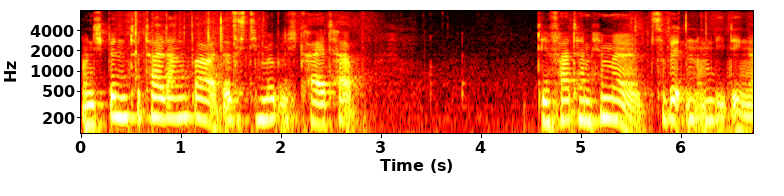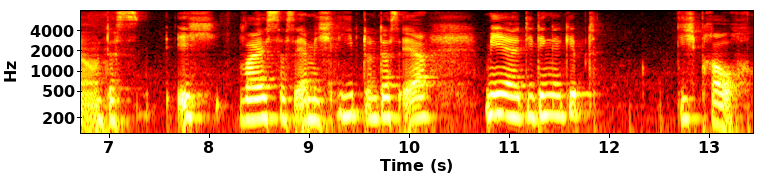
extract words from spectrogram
Und ich bin total dankbar, dass ich die Möglichkeit habe, den Vater im Himmel zu bitten um die Dinge und dass ich weiß, dass er mich liebt und dass er mir die Dinge gibt, die ich brauche.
